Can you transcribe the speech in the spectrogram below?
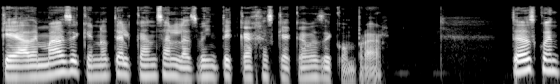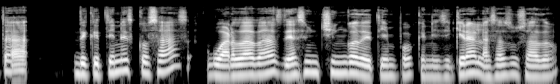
que además de que no te alcanzan las 20 cajas que acabas de comprar, te das cuenta de que tienes cosas guardadas de hace un chingo de tiempo que ni siquiera las has usado,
